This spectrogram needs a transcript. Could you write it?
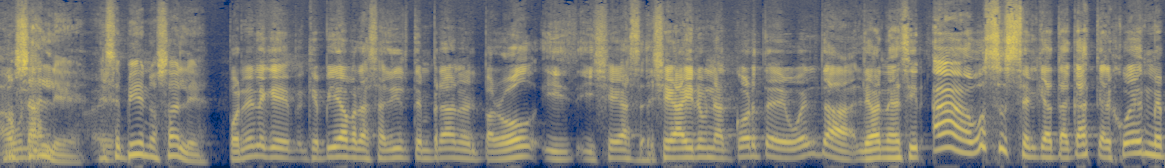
a No una- sale. eh, Ese pibe no sale. Ponerle que, que pida para salir temprano el parole y, y llega, llega a ir a una corte de vuelta, le van a decir, ah, vos sos el que atacaste al juez. me-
